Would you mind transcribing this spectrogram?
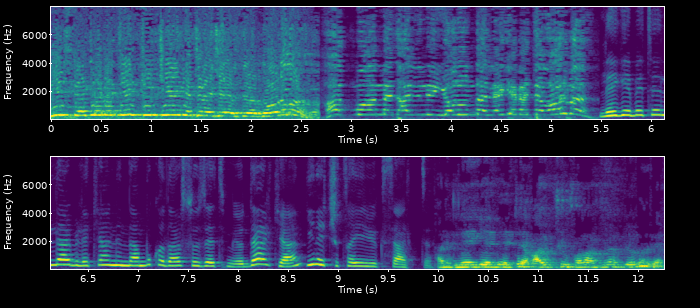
Biz LGBT'yi Türkiye'ye getireceğiz diyor doğru mu? Hak Muhammed Ali'nin yolunda LGBT var mı? LGBT'liler bile kendinden bu kadar söz etmiyor derken yine çıtayı yükseltti. Hani LGBT, IQ falan filan diyorlar ya.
